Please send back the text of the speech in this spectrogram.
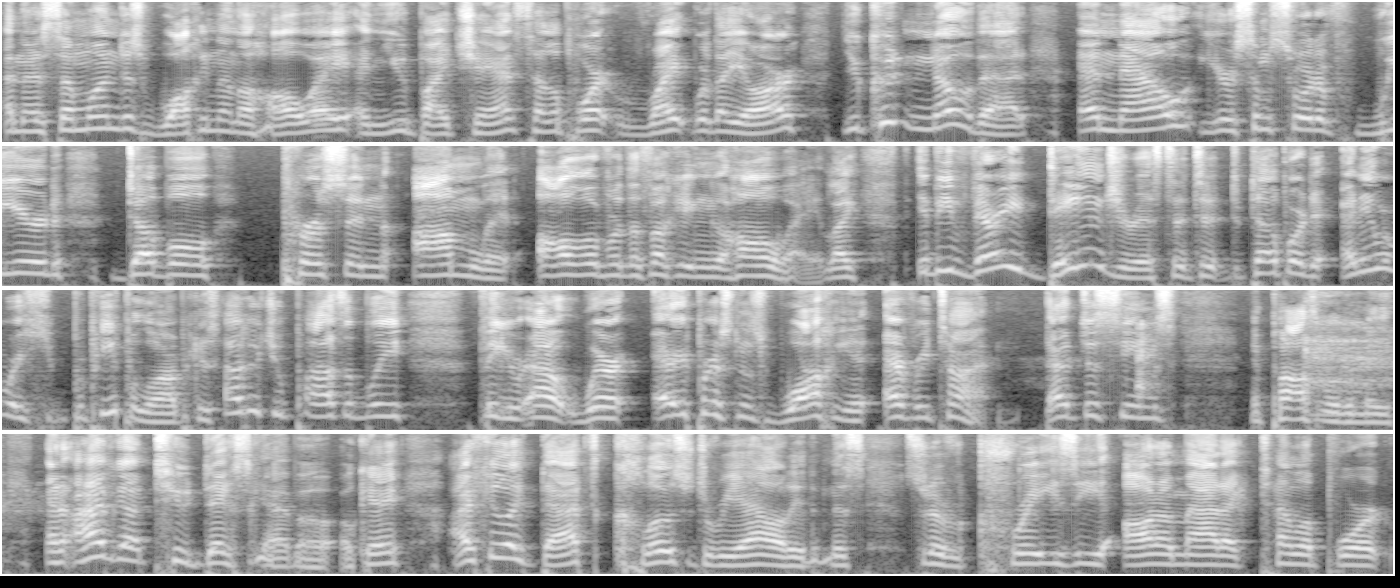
and there's someone just walking down the hallway and you by chance teleport right where they are, you couldn't know that, and now you're some sort of weird double person omelet all over the fucking hallway. Like it'd be very dangerous to, to, to teleport to anywhere where, he- where people are because how could you possibly figure out where every person is walking at every time? That just seems impossible to me. And I've got two dicks, Gabo. Okay, I feel like that's closer to reality than this sort of crazy automatic teleport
